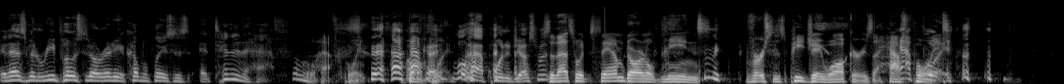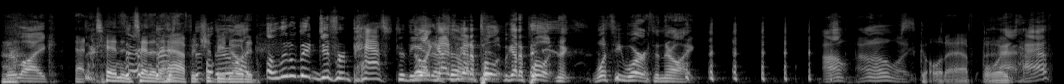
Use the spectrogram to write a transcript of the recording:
It has been reposted already a couple places at 10 and a half. A little half point. okay, little half point adjustment. So that's what Sam Darnold means versus PJ Walker is a half, Half point. They're like At 10 and 10 and a half, it should be They're like, noted. A little bit different path to the They're like, NFL. guys, we got to pull it. We got to pull it. Like, What's he worth? And they're like, I don't, I don't know, like Let's call it a half a point. half.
